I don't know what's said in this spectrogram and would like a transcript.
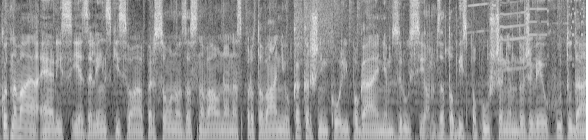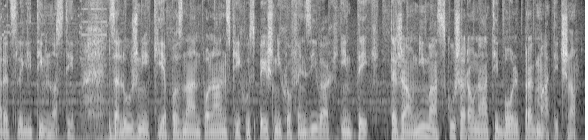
Kot navaja Eris, je Zelenski svojo persono zasnoval na nasprotovanju kakršnim koli pogajanjem z Rusijo, zato bi s popuščanjem doživel hud udarec legitimnosti. Zalužni, ki je poznan po lanskih uspešnih ofenzivah in teh težav nima, skuša ravnati bolj pragmatično.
